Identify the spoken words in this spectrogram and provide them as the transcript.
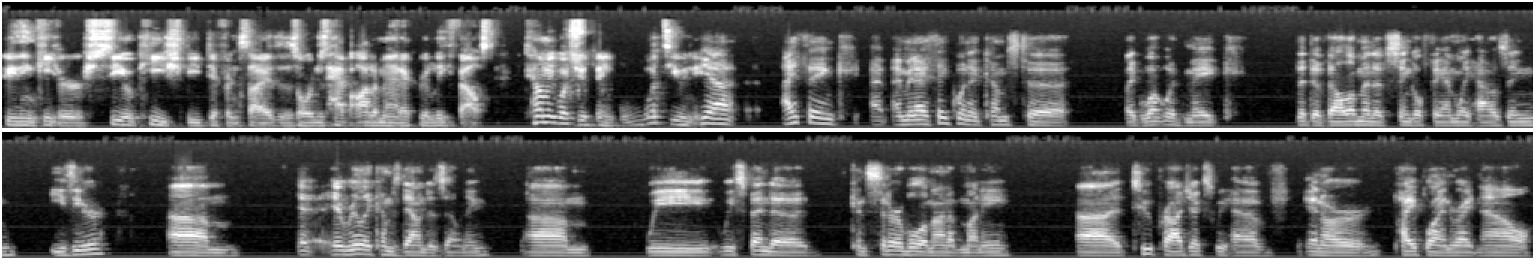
Do you think your COP should be different sizes or just have automatic relief valves? Tell me what you think. What do you need? Yeah, I think. I mean, I think when it comes to like what would make the development of single family housing easier, um, it, really comes down to zoning. Um, we we spend a considerable amount of money uh, two projects we have in our pipeline right now.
